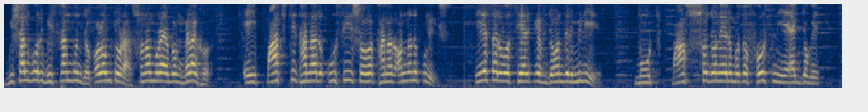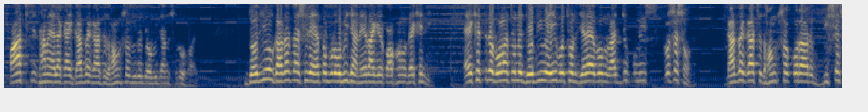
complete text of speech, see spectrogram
বিশালগড় বিশ্রামগঞ্জ, কলমচোড়া, সোনামুড়া এবং মেলাঘর, এই পাঁচটি থানার উসি সহ থানার অন্যান্য পুলিশ, টিএসআর ও সিআরপিএফ জওয়ানদের মিলিয়ে মোট পাঁচশো জনের মতো ফোর্স নিয়ে একযোগে পাঁচটি থানা এলাকায় গাঁজা গাছ ধ্বংস বিরোধী অভিযান শুরু হয়। যদিও গাঁজা চাষিরা এত বড় অভিযান এর আগে কখনো দেখেনি। এক্ষেত্রে বলা চলে, যদিও এই বছর জেলা এবং রাজ্য পুলিশ প্রশাসন গাঁজা গাছ ধ্বংস করার বিশেষ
